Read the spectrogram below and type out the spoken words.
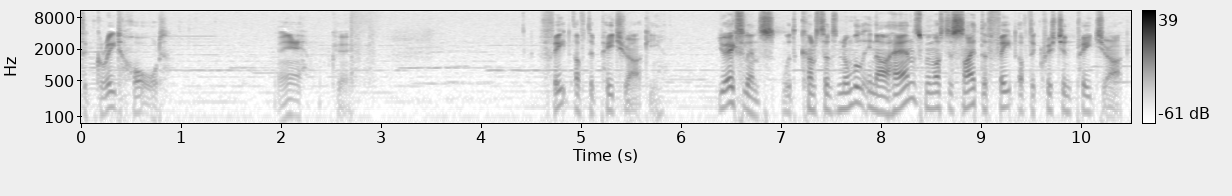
The Great Horde. Eh, okay. Fate of the Patriarchy. Your Excellence, with Constantinople in our hands, we must decide the fate of the Christian Patriarch.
